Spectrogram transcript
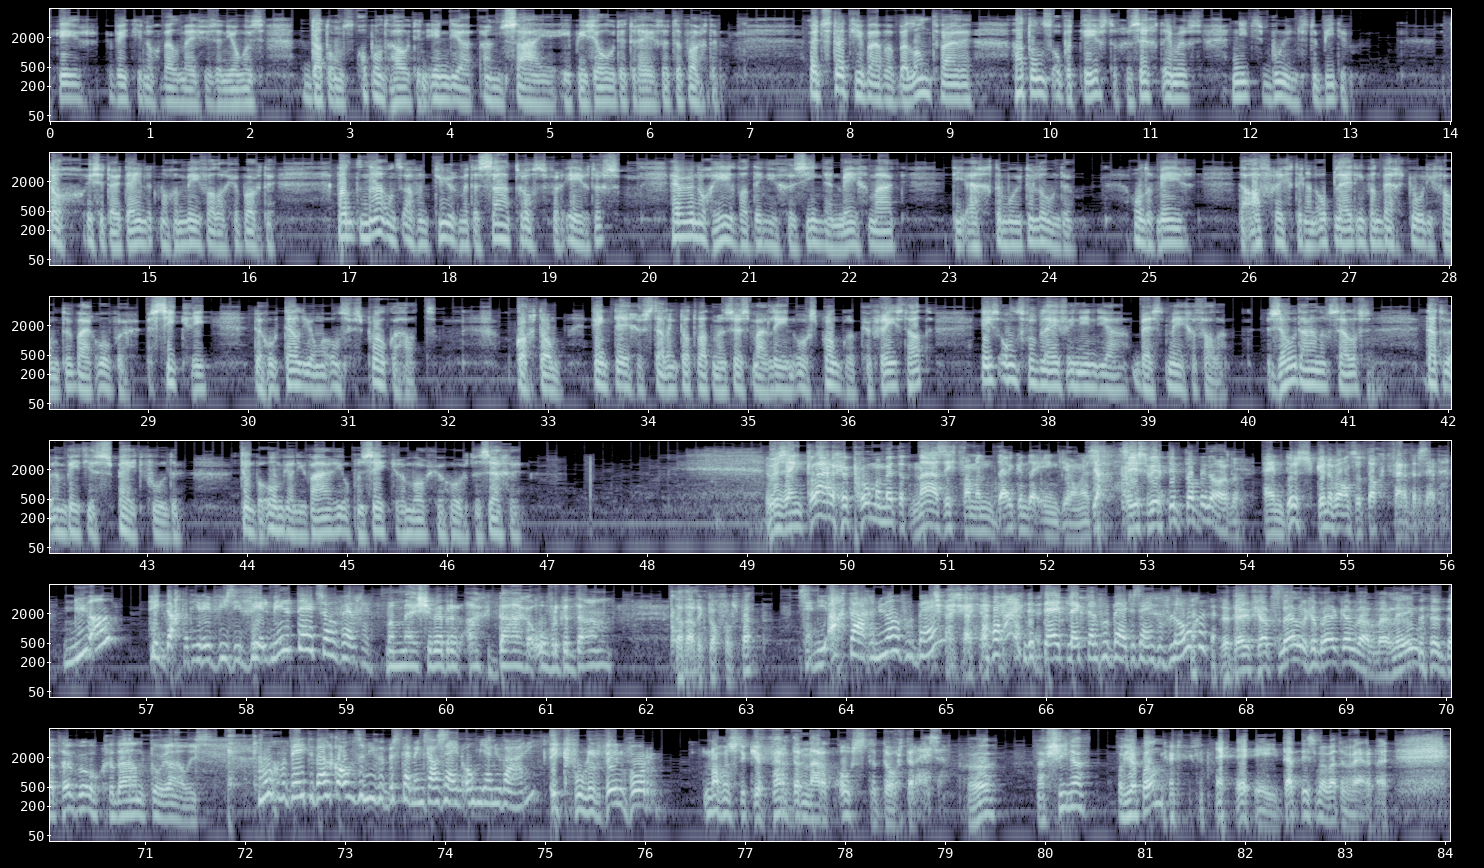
Keer weet je nog wel, meisjes en jongens, dat ons oponthoud in India een saaie episode dreigde te worden. Het stadje waar we beland waren had ons op het eerste gezicht immers niets boeiends te bieden. Toch is het uiteindelijk nog een meevaller geworden, want na ons avontuur met de Satros-vereerders hebben we nog heel wat dingen gezien en meegemaakt die echt de moeite loonden. Onder meer de africhting en opleiding van bergolifanten waarover Sikri, de hoteljongen, ons gesproken had. Kortom, in tegenstelling tot wat mijn zus Marleen oorspronkelijk gevreesd had, is ons verblijf in India best meegevallen. Zodanig zelfs dat we een beetje spijt voelden toen we oom Januari op een zekere morgen hoorden zeggen... We zijn klaargekomen met het nazicht van mijn duikende eend, jongens. Ja, ze is weer tip-top in orde. En dus kunnen we onze tocht verder zetten. Nu al? Ik dacht dat die revisie veel meer tijd zou vergen. Maar meisje, we hebben er acht dagen over gedaan. Dat had ik toch voorspeld. Zijn die acht dagen nu al voorbij? Ja, ja, ja. Oh, de tijd lijkt al voorbij te zijn gevlogen. De tijd gaat snel, gebruik hem wel, Marleen. Dat hebben we ook gedaan, Coralis. Mogen we weten welke onze nieuwe bestemming zal zijn, oom Januari? Ik voel er veel voor nog een stukje verder naar het oosten door te reizen. Huh? Naar China? Of Japan? Nee, dat is me wat te verven.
